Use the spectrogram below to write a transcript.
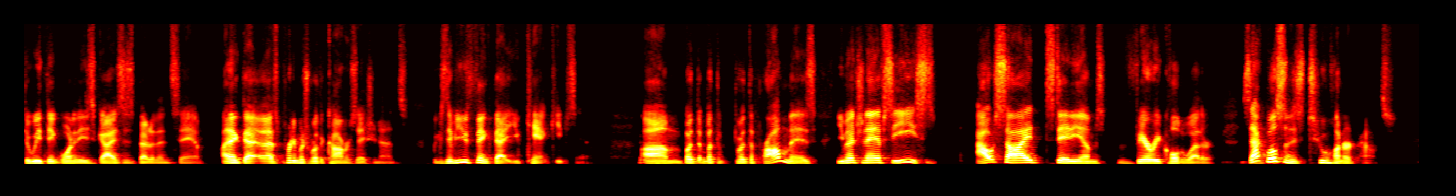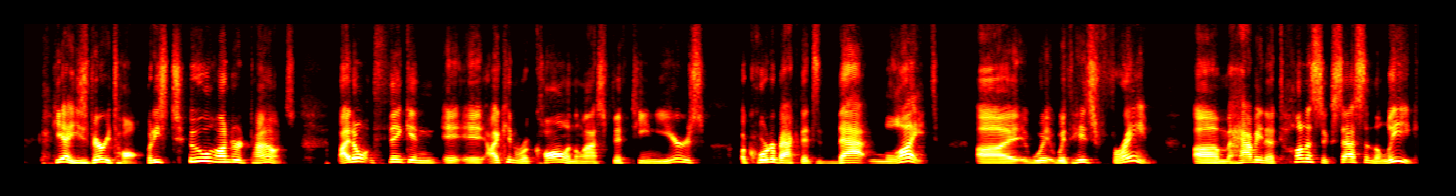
do we think one of these guys is better than Sam? I think that that's pretty much where the conversation ends. Because if you think that, you can't keep Sam. Um, but the, but the but the problem is you mentioned AFC East outside stadiums, very cold weather. Zach Wilson is 200 pounds. Yeah, he's very tall, but he's 200 pounds. I don't think in it, it, I can recall in the last 15 years a quarterback that's that light uh, with, with his frame um, having a ton of success in the league.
